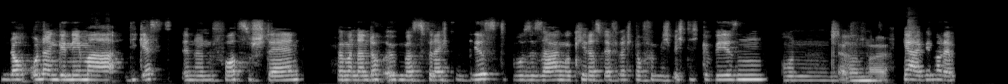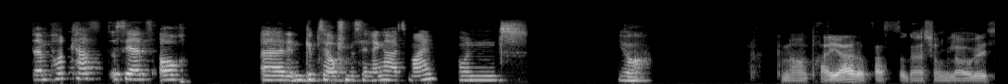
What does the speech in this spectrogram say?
noch unangenehmer, die GästInnen vorzustellen, wenn man dann doch irgendwas vielleicht vergisst, wo sie sagen, okay, das wäre vielleicht noch für mich wichtig gewesen. Und ja, ähm, ja genau, der, dein Podcast ist ja jetzt auch, äh, den gibt's ja auch schon ein bisschen länger als mein. Und ja. Genau, drei Jahre fast sogar schon, glaube ich.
